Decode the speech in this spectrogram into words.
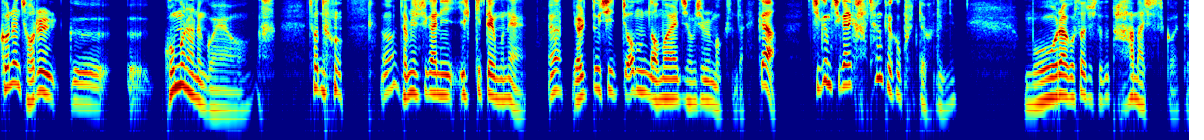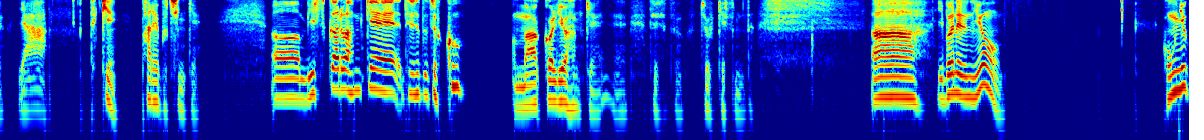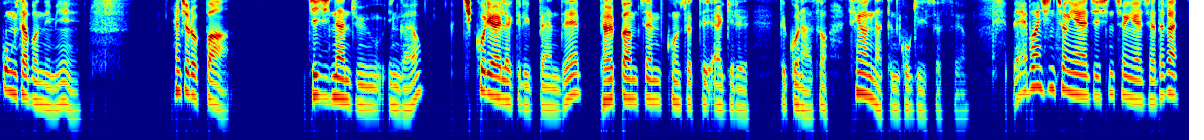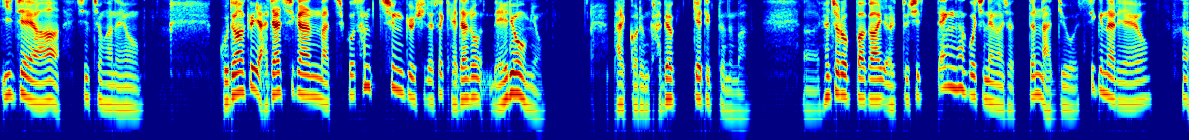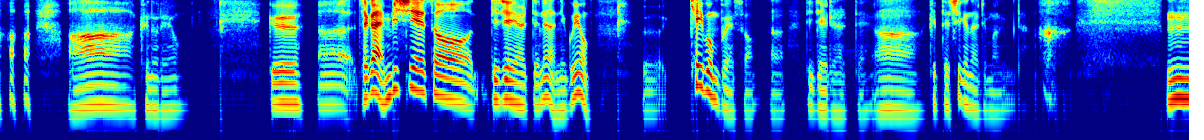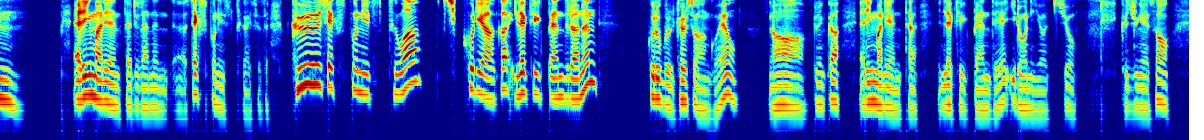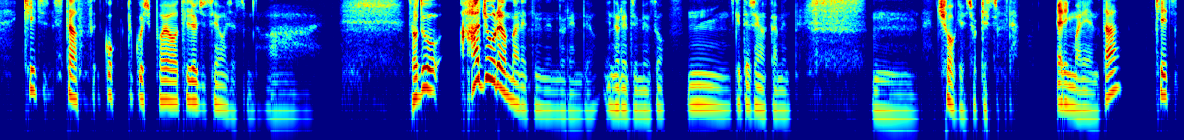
그거는 저를 그, 그 고문하는 거예요. 저도 어? 점심시간이 있기 때문에 어? 12시 좀 넘어야지 점심을 먹습니다. 그러니까 지금 시간이 가장 배고플 때거든요. 뭐라고 써주셔도 다 맛있을 것 같아요. 야, 특히 붙인 게. 어, 미숫가루와 함께 드셔도 좋고, 막걸리와 함께 예, 드셔도 좋겠습니다. 아, 이번에는요, 0604번님이, 현철 오빠, 지지난주인가요? 칙 코리아 일렉트릭 밴드의 별밤잼 콘서트 이야기를 듣고 나서 생각났던 곡이 있었어요. 매번 신청해야지 신청해야지 하다가 이제야 신청하네요. 고등학교 야자 시간 마치고 3층 교실에서 계단으로 내려오며 발걸음 가볍게 듣던 음악. 어, 현철 오빠가 12시 땡 하고 진행하셨던 라디오 시그널이에요. 아, 그 노래요. 그, 어, 제가 MBC에서 DJ 할 때는 아니고요. 그, K본부에서 어, DJ를 할 때. 아, 그때 시그널 음악입니다. 음, 에릭 마리엔탈이라는 어, 섹스포니스트가 있어서 그 섹스포니스트와 칙 코리아가 일렉트릭 밴드라는 그룹을 결성한 거예요. 어, 그러니까 에릭 마리엔탈 일렉트릭 밴드의 일원이었죠. 그 중에서 Kid's Stuff 꼭 듣고 싶어요. 들려주세요 하셨습니다. 아, 저도 아주 오랜만에 듣는 노래인데요. 이 노래 들으면서 음, 그때 생각하면 음, 추억에 젖겠습니다. 에릭 마리엔탈 Kid's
